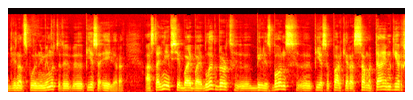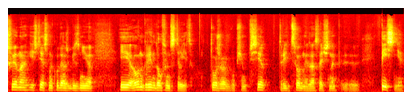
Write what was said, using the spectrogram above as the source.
12,5 минут, это э, пьеса Эйлера. А остальные все «Bye Bye Blackbird», «Биллис Бонс», пьеса Паркера «Summertime» Гершвина, естественно, куда же без нее, и «On Green Dolphin Street». Тоже, в общем, все традиционные достаточно песни,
